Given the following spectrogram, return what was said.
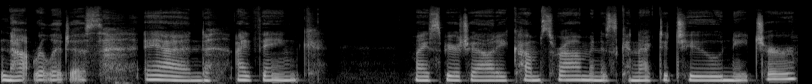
not religious. And I think my spirituality comes from and is connected to nature.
